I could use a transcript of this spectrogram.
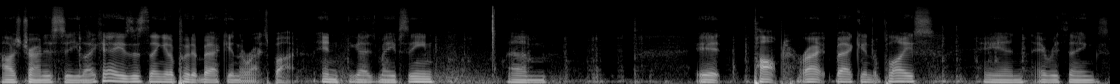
I was trying to see like, hey, is this thing gonna put it back in the right spot? And you guys may have seen, um, it popped right back into place, and everything's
